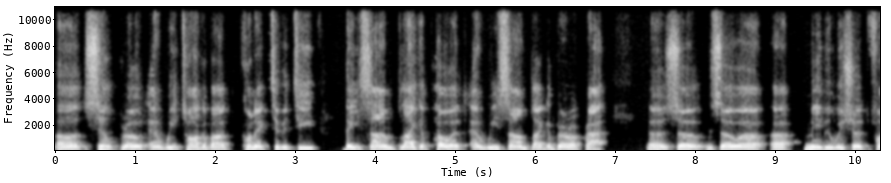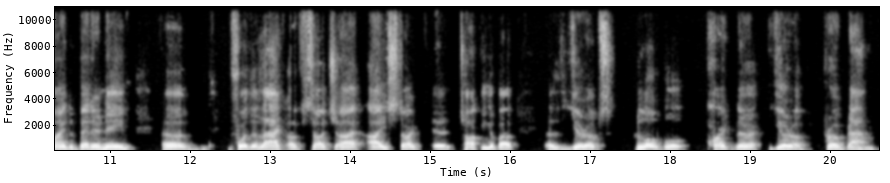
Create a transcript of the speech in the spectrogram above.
uh, Silk Road and we talk about connectivity, they sound like a poet and we sound like a bureaucrat. Uh, so so uh, uh, maybe we should find a better name. Uh, for the lack of such, I, I start uh, talking about Europe's Global Partner Europe program.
